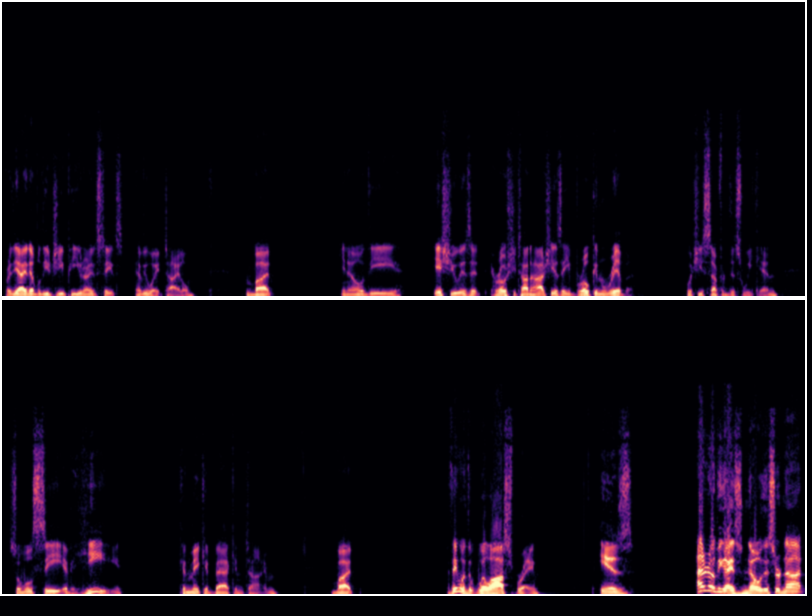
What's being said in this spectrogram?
for the IWGP United States Heavyweight title. But, you know, the issue is that Hiroshi Tanahashi has a broken rib, which he suffered this weekend. So we'll see if he can make it back in time. But the thing with Will Ospreay is, I don't know if you guys know this or not,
